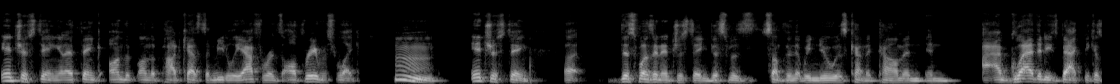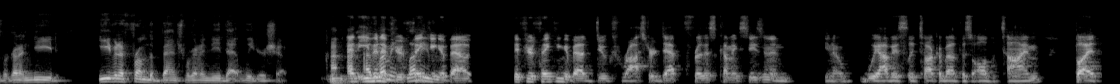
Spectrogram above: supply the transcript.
interesting." And I think on the on the podcast immediately afterwards, all three of us were like, "Hmm, interesting." This wasn't interesting. This was something that we knew was kind of common, and I'm glad that he's back because we're going to need, even if from the bench, we're going to need that leadership. And even if me, you're thinking me... about if you're thinking about Duke's roster depth for this coming season, and you know we obviously talk about this all the time, but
